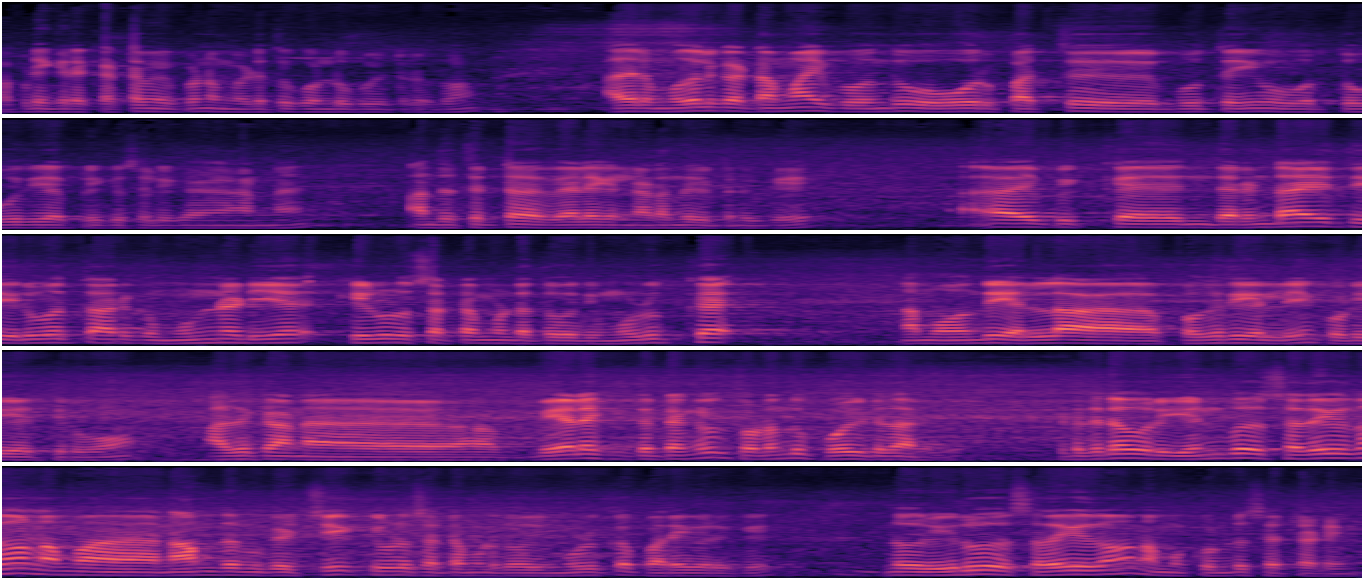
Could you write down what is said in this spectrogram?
அப்படிங்கிற கட்டமைப்பை நம்ம எடுத்து கொண்டு போயிட்டுருக்கோம் அதில் முதல் கட்டமாக இப்போ வந்து ஒவ்வொரு பத்து பூத்தையும் ஒவ்வொரு தொகுதியாக பிரிக்க சொல்லியிருக்காங்க அண்ணன். அந்த திட்ட வேலைகள் நடந்துக்கிட்டு இருக்கு. இப்போ க- இந்த ரெண்டாயிரத்தி இருபத்தாறுக்கு முன்னாடியே கீழூர் சட்டமன்ற தொகுதி முழுக்க நம்ம வந்து எல்லா பகுதிகள்லையும் கொடியேற்றிடுவோம். அதுக்கான வேலை திட்டங்கள் தொடர்ந்து போயிட்டு தான் இருக்குது கிட்டத்தட்ட ஒரு எண்பது சதவீதம் நம்ம நாம் தமிழ் கட்சி கீழூர் சட்டமன்ற தொகுதி முழுக்க பரவி இருக்குது இன்னும் ஒரு இருபது சதவீதம் நம்ம கொண்டு செட்டடையும்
